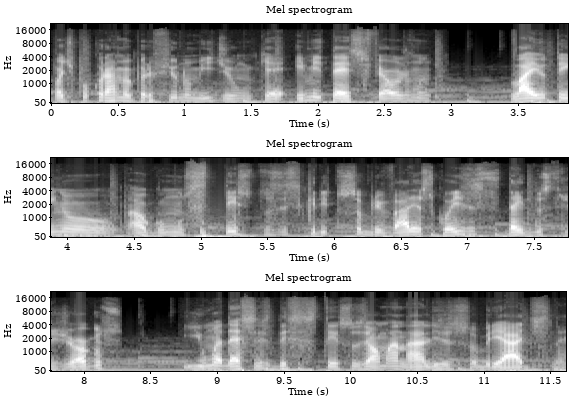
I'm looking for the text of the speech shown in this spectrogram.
pode procurar meu perfil no Medium, que é MTS Feldman. Lá eu tenho alguns textos escritos sobre várias coisas da indústria de jogos. E uma dessas, desses textos é uma análise sobre Hades, né?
